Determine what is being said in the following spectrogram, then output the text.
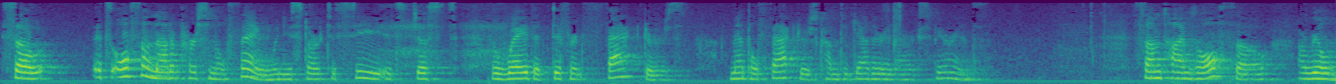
So it's also not a personal thing when you start to see it's just the way that different factors, mental factors, come together in our experience. Sometimes also a real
